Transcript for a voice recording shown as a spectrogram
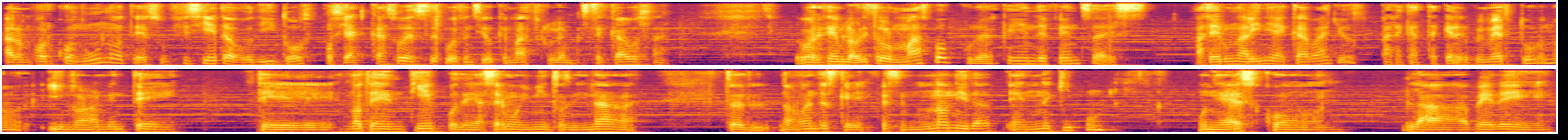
A lo mejor con uno te es suficiente o di dos por si acaso es el ofensivo que más problemas te causa. Por ejemplo, ahorita lo más popular que hay en defensa es hacer una línea de caballos para que ataquen el primer turno y normalmente te, no tienen tiempo de hacer movimientos ni nada. Entonces, normalmente es que en una unidad, en un equipo, unidades con la B de,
